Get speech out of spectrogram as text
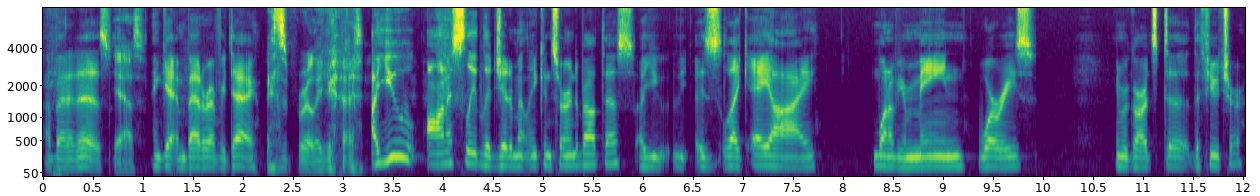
I bet it is, Yes, and getting better every day. it's really good. Are you honestly, legitimately concerned about this? Are you is like AI one of your main worries in regards to the future?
